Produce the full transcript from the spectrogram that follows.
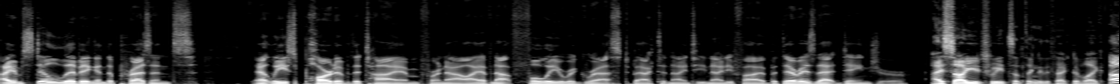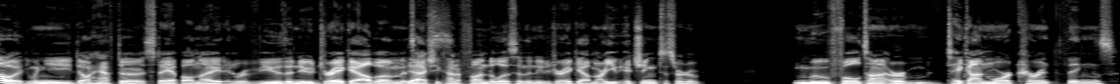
i am still living in the present at least part of the time for now. I have not fully regressed back to 1995, but there is that danger. I saw you tweet something to the effect of like, "Oh, when you don't have to stay up all night and review the new Drake album, it's yes. actually kind of fun to listen to the new Drake album." Are you itching to sort of move full time or take on more current things?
